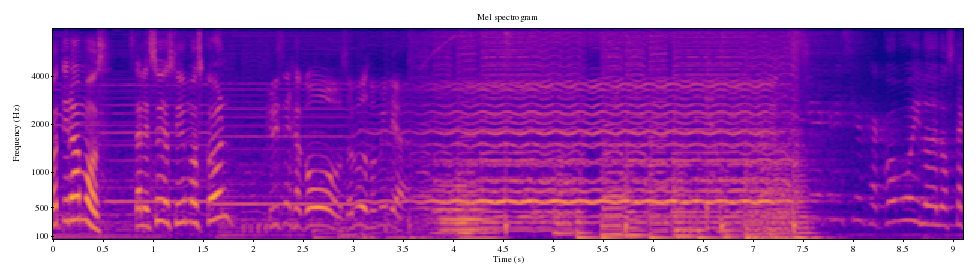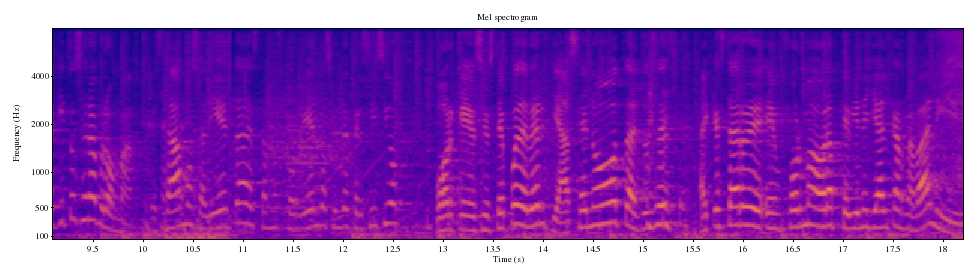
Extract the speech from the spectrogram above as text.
Continuamos. Hasta el estudio estuvimos con... Cristian Jacobo, saludos familia. Y lo de los taquitos era broma. Estábamos a dieta, estamos corriendo, haciendo ejercicio, porque si usted puede ver, ya se nota. Entonces hay que estar eh, en forma ahora que viene ya el carnaval y,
